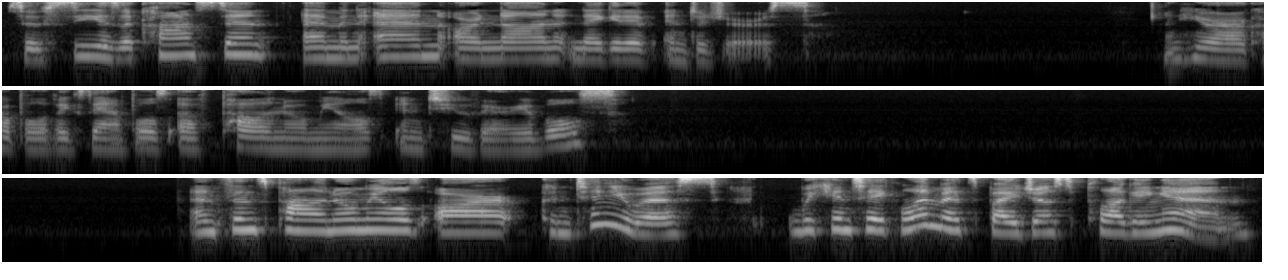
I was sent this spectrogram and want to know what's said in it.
So c is a constant, m and n are non-negative integers. And here are a couple of examples of polynomials in two variables. And since polynomials are continuous, we can take limits by just plugging in.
